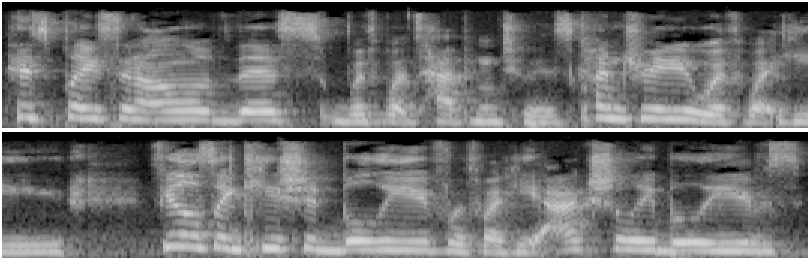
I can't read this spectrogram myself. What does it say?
his place in all of this, with what's happened to his country, with what he feels like he should believe, with what he actually believes.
